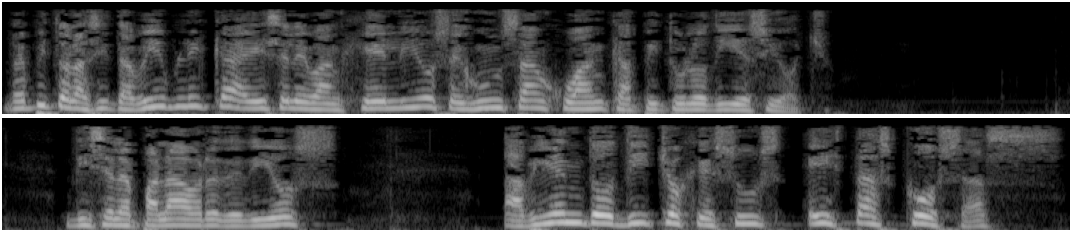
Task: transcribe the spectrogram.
Repito la cita bíblica, es el Evangelio según San Juan capítulo 18 dice la palabra de Dios, habiendo dicho Jesús estas cosas,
